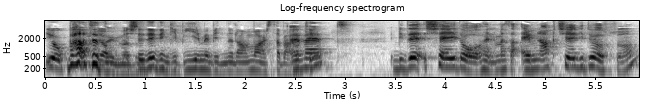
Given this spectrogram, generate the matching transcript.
Yok ben de Yok, duymadım. işte dediğin gibi 20 bin liram varsa belki. Evet. Bir de şey de o hani mesela emlakçıya gidiyorsun.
